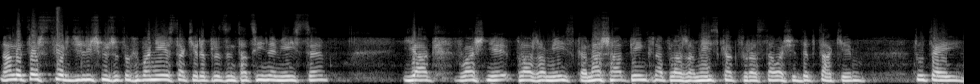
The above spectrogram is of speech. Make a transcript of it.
no ale też stwierdziliśmy, że to chyba nie jest takie reprezentacyjne miejsce, jak właśnie plaża miejska, nasza piękna plaża miejska, która stała się deptakiem. Tutaj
